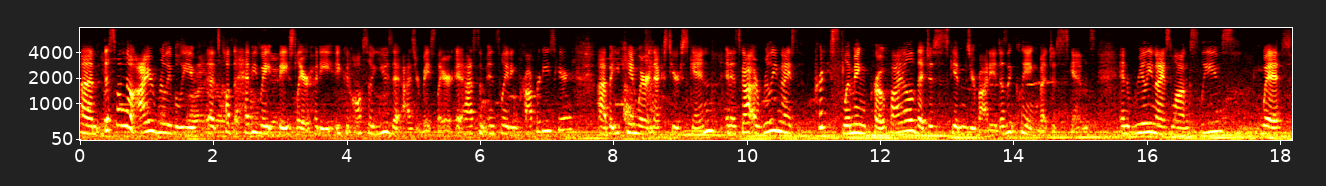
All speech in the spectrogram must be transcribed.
Um, this one though, I really believe it's called the heavyweight base layer hoodie. You can also use it as your base layer. It has some insulating properties here, uh, but you can wear it next to your skin. And it's got a really nice, pretty slimming profile that just skims your body. It doesn't cling, but just skims. And really nice long sleeves with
